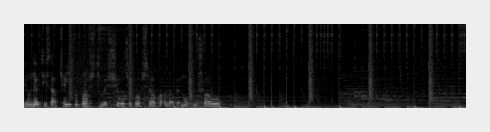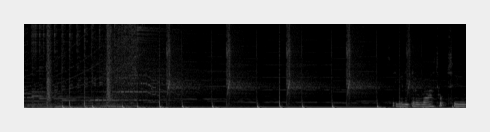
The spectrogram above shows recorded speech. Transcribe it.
You'll notice that I've changed my brush to a shorter brush so I've got a little bit more control. So you're going to go right up to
